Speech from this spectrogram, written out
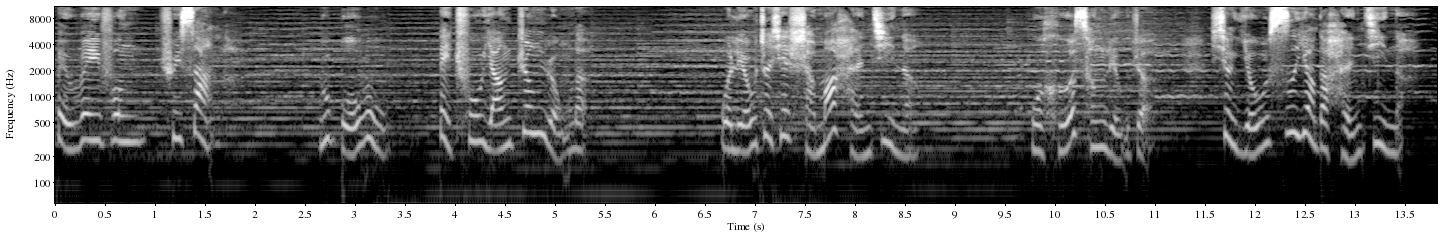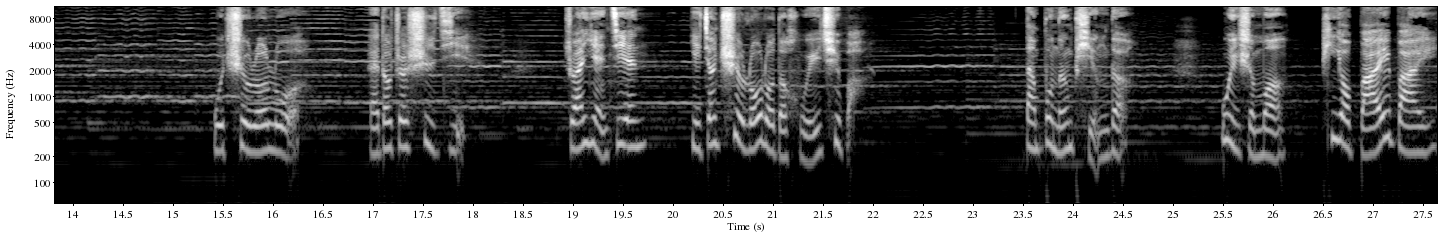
被微风吹散了。如薄雾，被初阳蒸融了。我留着些什么痕迹呢？我何曾留着像游丝一样的痕迹呢？我赤裸裸来到这世界，转眼间也将赤裸裸的回去吧。但不能平的，为什么偏要白白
